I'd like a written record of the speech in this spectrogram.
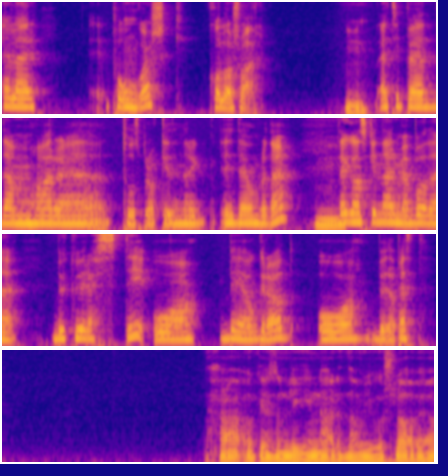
eller eh, på ungarsk Kolosvar. Mm. Jeg tipper de har tospråk to språk i, det området. Mm. Det er ganske nærme både Bucuresti og Beograd og Budapest. Hæ? Ok, som ligger i nærheten av Jugoslavia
